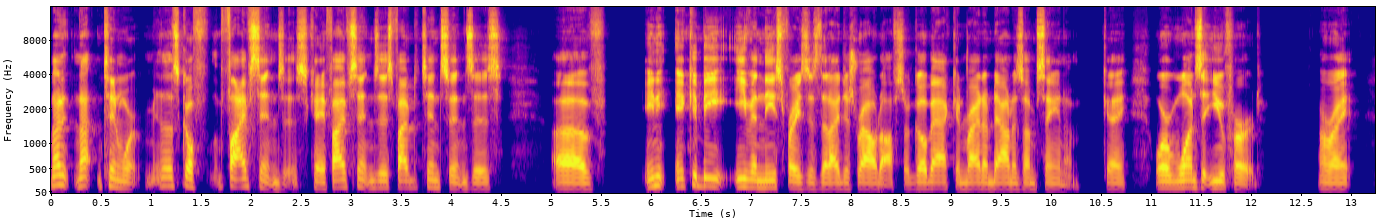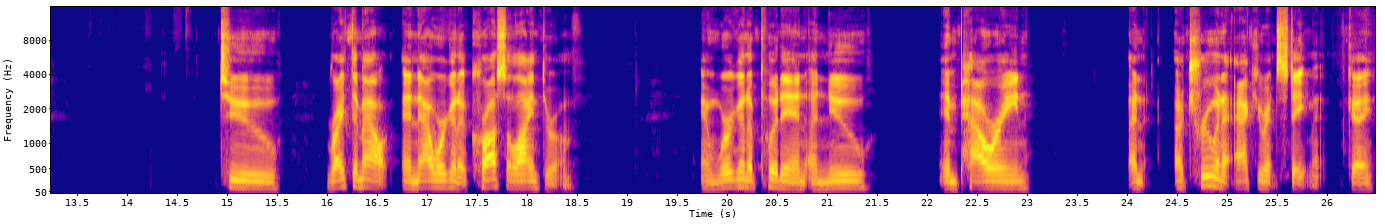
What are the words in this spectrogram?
Not, not 10 words. Let's go five sentences. Okay. Five sentences, five to 10 sentences of any, it could be even these phrases that I just routed off. So go back and write them down as I'm saying them. Okay. Or ones that you've heard. All right. To write them out. And now we're going to cross a line through them. And we're going to put in a new empowering, an a true and accurate statement. Okay.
